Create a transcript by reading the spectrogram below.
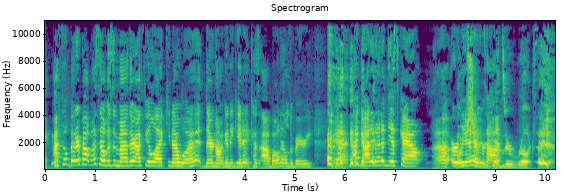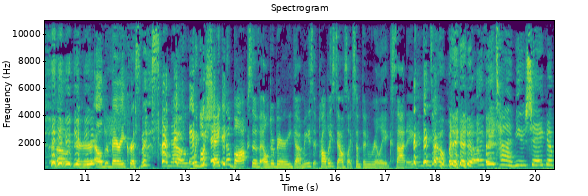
Okay. I feel better about myself as a mother. I feel like you know what? They're not going to get it because I bought elderberry and I got it at a discount uh, early I'm sure your time. kids are real excited about their elderberry Christmas. I know. When you shake the box of elderberry gummies, it probably sounds like something really exciting. To open it up. Every time you shake a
